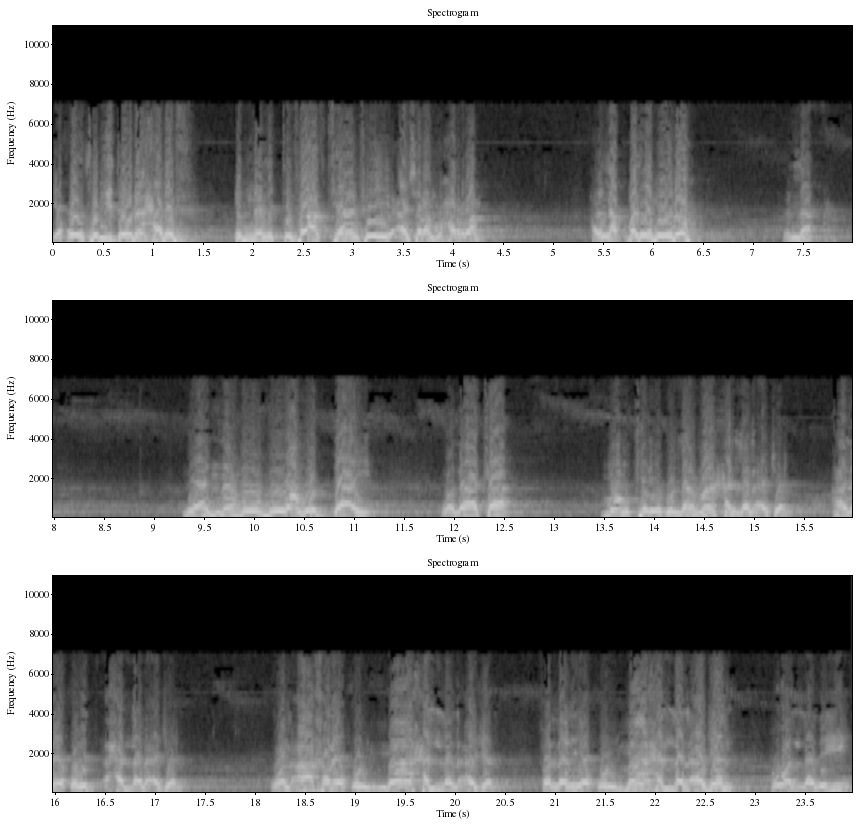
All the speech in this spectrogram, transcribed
يقول تريدون حلف إن الاتفاق كان في عشرة محرم؟ هل نقبل يمينه؟ لا. لأنه هو مدعي. وذاك منكر يقول لا ما حل الأجل. هذا يقول حل الأجل. والآخر يقول ما حل الأجل. فالذي يقول ما حل الأجل هو الذي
